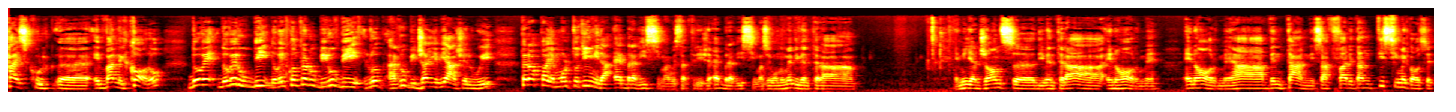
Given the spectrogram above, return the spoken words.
High School eh, e va nel coro dove, dove Ruby, dove incontra Ruby, Ruby, Ruby, a Ruby già gli piace lui, però poi è molto timida, è bravissima questa attrice, è bravissima, secondo me diventerà... Emilia Jones eh, diventerà enorme, enorme, ha 20 anni, sa fare tantissime cose,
